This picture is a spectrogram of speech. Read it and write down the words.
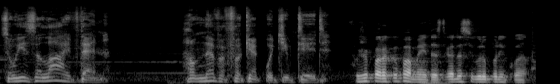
So he is alive then. I'll never forget what you did. Fuja para o acampamento, a estrada é segura por enquanto.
